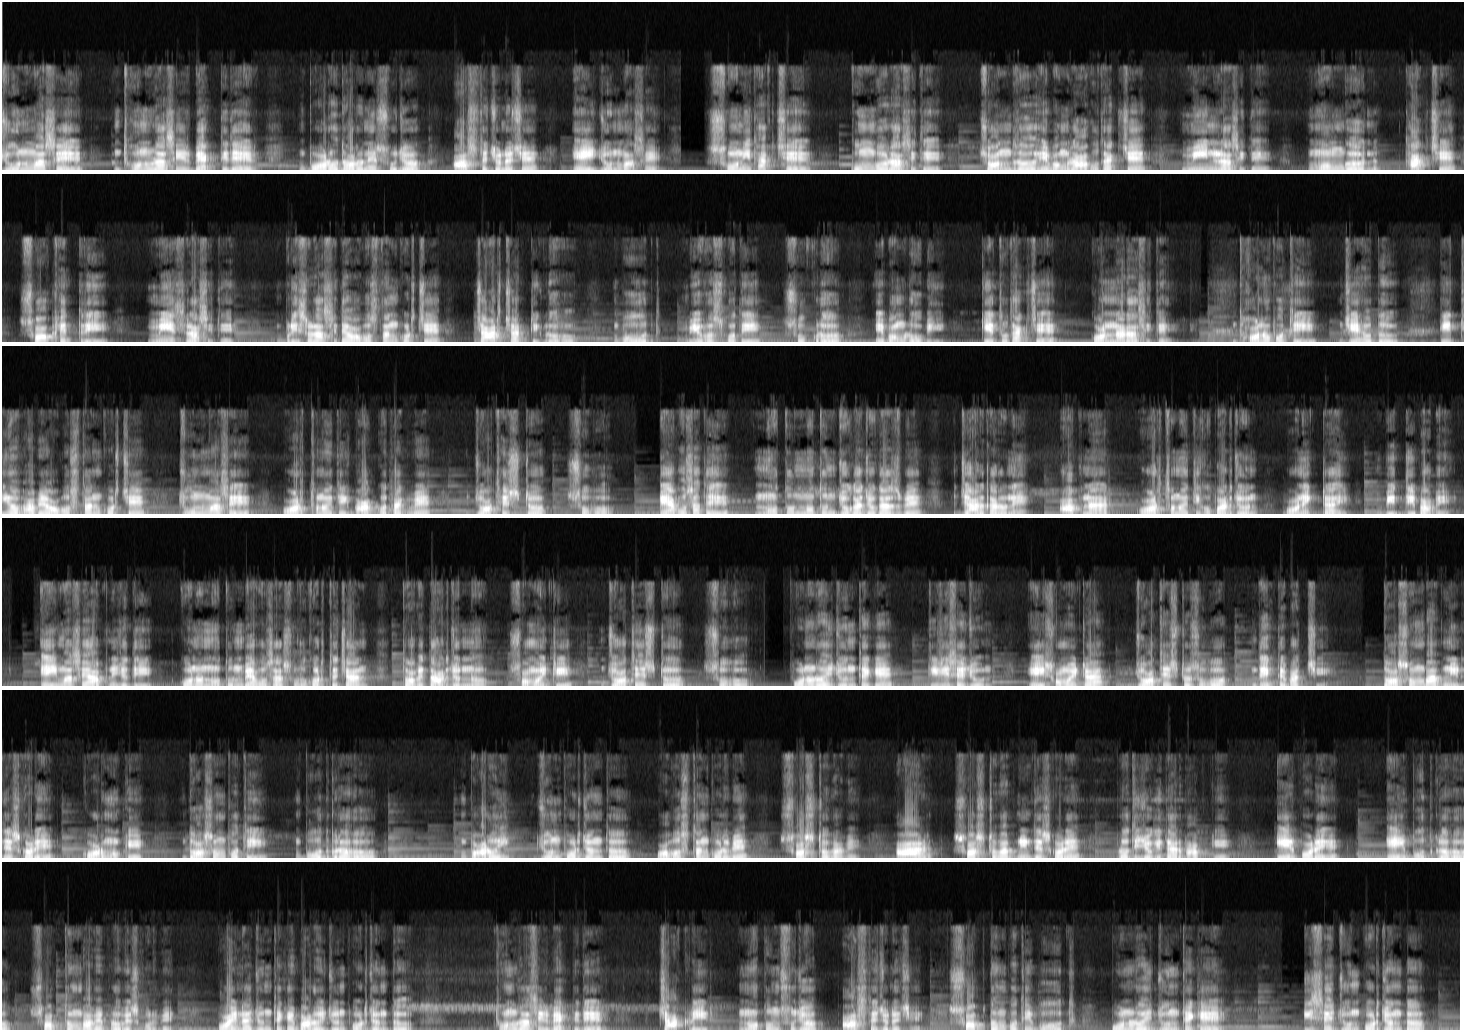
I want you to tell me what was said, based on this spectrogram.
June মাসে ধনুরাশির ব্যক্তিদের বড় ধরনের সুযোগ আসতে চলেছে এই জুন মাসে। শনি থাকছে কুম্ভ রাশিতে, চন্দ্র এবং রাহু থাকছে মীন রাশিতে, মঙ্গল থাকছে স্বক্ষেত্রী মেষ রাশিতে, বৃষ রাশিতে অবস্থান করছে চার চারটি গ্রহ, বুধ, বৃহস্পতি, শুক্র এবং রবি, কেতু থাকছে কন্যা রাশিতে। ধনপতি যেহেতু তৃতীয়ভাবে অবস্থান করছে জুন মাসে অর্থনৈতিক ভাগ্য থাকবে যথেষ্ট শুভ। ব্যবসাতে নতুন নতুন যোগাযোগ আসবে, যার কারণে আপনার অর্থনৈতিক উপার্জন অনেকটাই বৃদ্ধি পাবে। এই মাসে আপনি যদি কোনো নতুন ব্যবসা শুরু করতে চান, তবে তার জন্য সময়টি যথেষ্ট শুভ। পনেরোই জুন থেকে তিরিশে জুন, এই সময়টা যথেষ্ট শুভ দেখতে পাচ্ছি। দশম ভাব নির্দেশ করে কর্মকে। দশমপতি বুধ গ্রহ বারোই জুন পর্যন্ত অবস্থান করবে ষষ্ঠভাবে আর ষষ্ঠ ভাব নির্দেশ করে প্রতিযোগিতার ভাবকে। এরপরে এই বুধ গ্রহ সপ্তমভাবে প্রবেশ করবে। পয়লা জুন থেকে বারোই জুন পর্যন্ত ধনুরাশির ব্যক্তিদের চাকরির নতুন সুযোগ আসতে চলেছে। সপ্তমপতি বুধ পনেরোই জুন থেকে তিরিশে জুন পর্যন্ত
